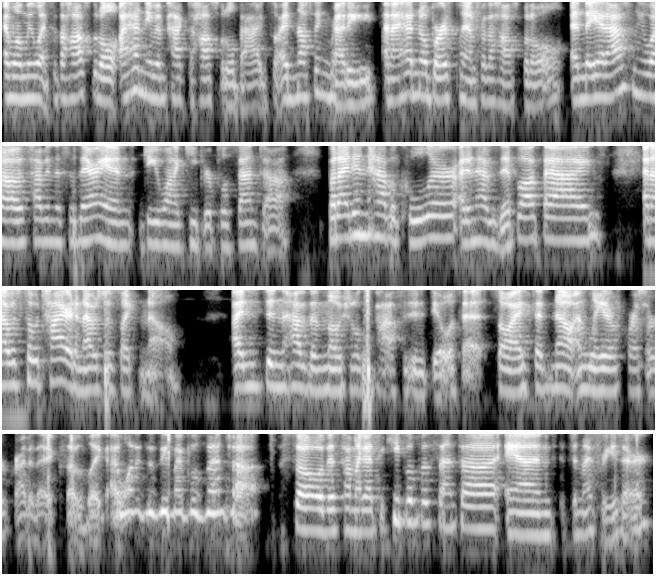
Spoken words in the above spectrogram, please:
And when we went to the hospital, I hadn't even packed a hospital bag. So I had nothing ready and I had no birth plan for the hospital. And they had asked me while I was having the cesarean, do you want to keep your placenta? But I didn't have a cooler, I didn't have Ziploc bags. And I was so tired. And I was just like, no. I just didn't have the emotional capacity to deal with it. So I said no. And later, of course, I regretted it because I was like, I wanted to see my placenta. So this time I got to keep a placenta and it's in my freezer.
